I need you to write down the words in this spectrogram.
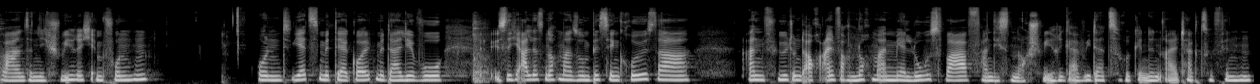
wahnsinnig schwierig empfunden. Und jetzt mit der Goldmedaille, wo sich alles nochmal so ein bisschen größer anfühlt und auch einfach nochmal mehr los war, fand ich es noch schwieriger, wieder zurück in den Alltag zu finden.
